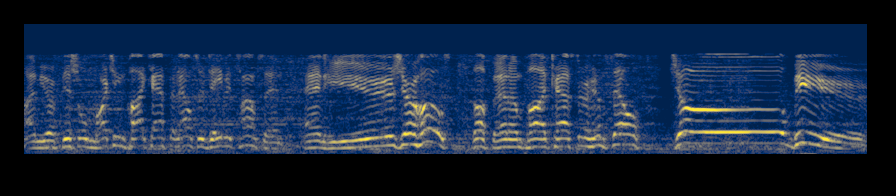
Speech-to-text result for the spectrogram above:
I'm your official Marching Podcast announcer, David Thompson, and here's your host, the Phantom Podcaster himself, Joe Beard.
